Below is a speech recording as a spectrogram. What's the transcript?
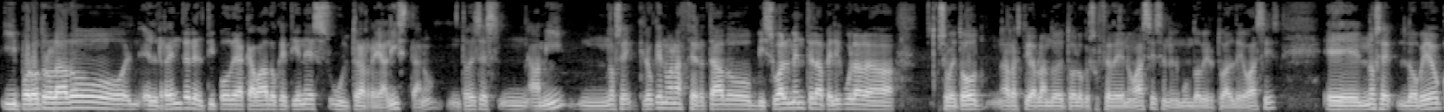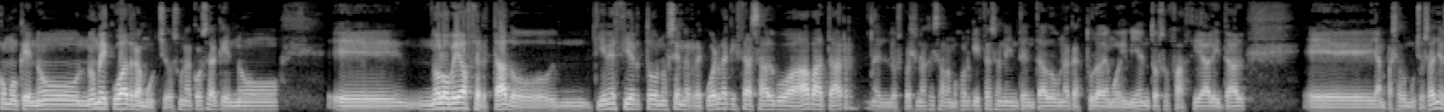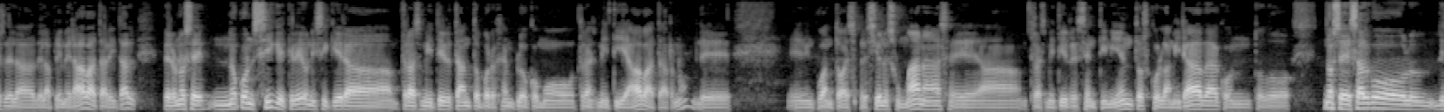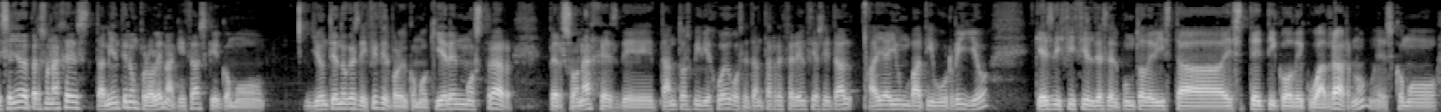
y por otro lado el render, el tipo de acabado que tiene es ultra realista, ¿no? Entonces es, a mí, no sé, creo que no han acertado visualmente la película, sobre todo ahora estoy hablando de todo lo que sucede en Oasis, en el mundo virtual de Oasis, eh, no sé, lo veo como que no, no me cuadra mucho, es una cosa que no eh, no lo veo acertado. Tiene cierto, no sé, me recuerda quizás algo a Avatar. Los personajes a lo mejor quizás han intentado una captura de movimientos o facial y tal. Eh, ya han pasado muchos años de la, de la primera Avatar y tal, pero no sé, no consigue, creo, ni siquiera transmitir tanto, por ejemplo, como transmitía Avatar, ¿no? De, en cuanto a expresiones humanas, eh, a transmitir sentimientos con la mirada, con todo. No sé, es algo. El diseño de personajes también tiene un problema, quizás, que como yo entiendo que es difícil porque como quieren mostrar personajes de tantos videojuegos, de tantas referencias y tal, hay ahí un batiburrillo que es difícil desde el punto de vista estético de cuadrar, ¿no? Es como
